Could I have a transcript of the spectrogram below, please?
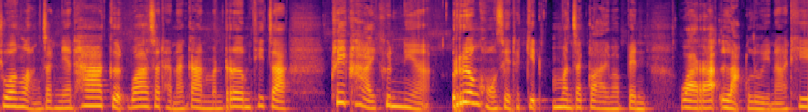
ช่วงหลังจากนี้ถ้าเกิดว่าสถานการณ์มันเริ่มที่จะคลี่คลายขึ้นเนี่ย เรื่องของเศรษฐกิจมันจะกลายมาเป็นวาระหลักเลยนะ ที่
